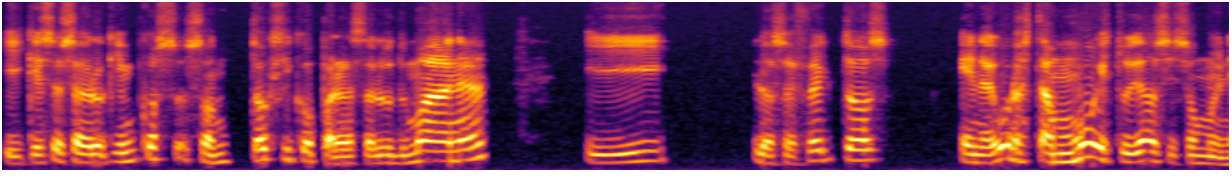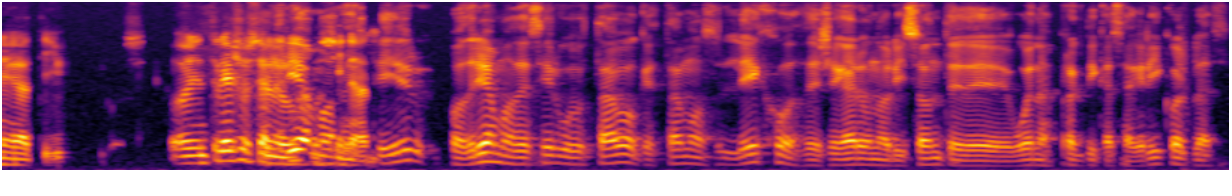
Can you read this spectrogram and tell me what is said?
y que esos agroquímicos son tóxicos para la salud humana y los efectos en algunos están muy estudiados y son muy negativos. Entre ellos en podríamos decir, podríamos decir, Gustavo, que estamos lejos de llegar a un horizonte de buenas prácticas agrícolas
